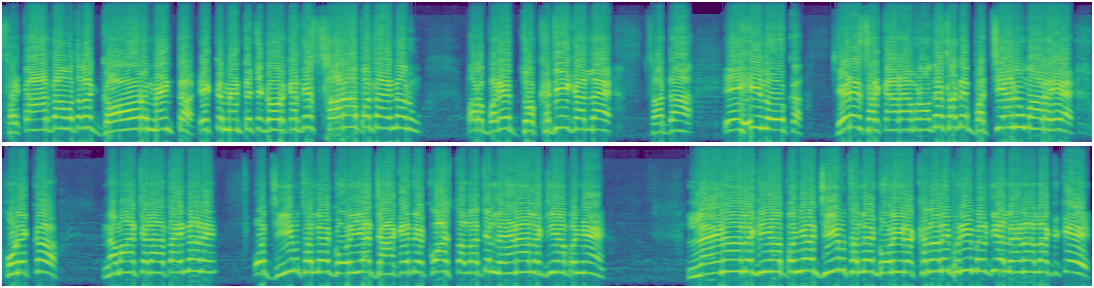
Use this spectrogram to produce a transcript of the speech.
ਸਰਕਾਰ ਦਾ ਮਤਲਬ ਗਵਰਨਮੈਂਟ ਇੱਕ ਮਿੰਟ ਚ ਗੌਰ ਕਰਦੀ ਆ, ਸਾਰਾ ਪਤਾ ਇਹਨਾਂ ਨੂੰ। ਪਰ ਬੜੇ ਦੁੱਖ ਦੀ ਗੱਲ ਹੈ, ਸਾਡਾ ਇਹੀ ਲੋਕ ਜਿਹੜੇ ਸਰਕਾਰਾਂ ਬਣਾਉਂਦੇ ਸਾਡੇ ਬੱਚਿਆਂ ਨੂੰ ਮਾਰ ਰਹੇ ਆ। ਹੁਣ ਇੱਕ ਨਵਾਂ ਚਲਾਤਾ ਇਹਨਾਂ ਨੇ। ਉਹ ਜੀਬ ਥੱਲੇ ਗੋਲੀਆਂ ਜਾ ਕੇ ਦੇਖੋ, ਹਸਪਤਾਲਾਂ 'ਚ ਲੈਣਾ ਲੱਗੀਆਂ ਪਈਆਂ। ਲੈਣਾ ਲੱਗੀਆਂ ਪਈਆਂ ਜੀਭ ਥੱਲੇ ਗੋਲੀ ਰੱਖਣ ਵਾਲੀ ਫ੍ਰੀ ਮਿਲਦੀ ਹੈ ਲੈਣਾ ਲੱਗ ਕੇ।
